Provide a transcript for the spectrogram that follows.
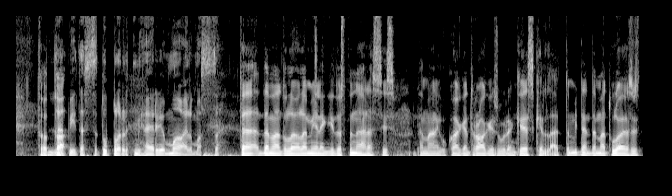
tota, läpi tässä tuplarytmihäiriön maailmassa. Tämä tulee olemaan mielenkiintoista nähdä siis tämän niin kuin kaiken traagisuuden keskellä, että miten tämä tulee siis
